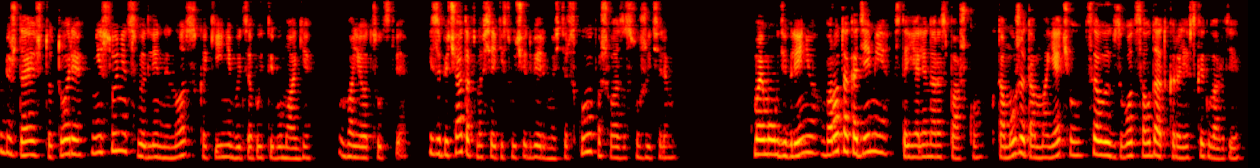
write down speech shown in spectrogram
убеждаясь, что Тори не сунет свой длинный нос в какие-нибудь забытые бумаги, в мое отсутствие, и, запечатав на всякий случай дверь в мастерскую, пошла за служителем. К моему удивлению, ворота Академии стояли нараспашку, к тому же там маячил целый взвод солдат Королевской гвардии.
